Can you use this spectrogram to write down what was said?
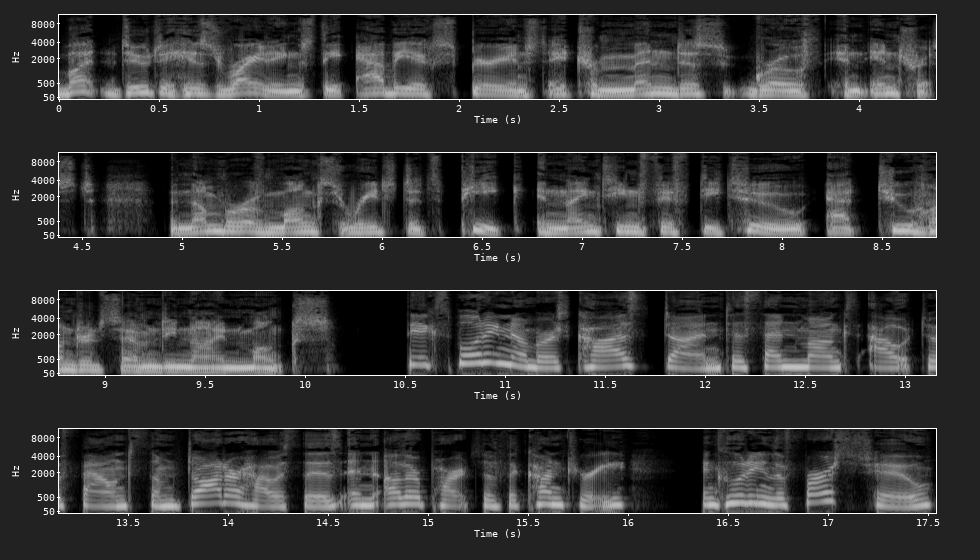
But due to his writings, the abbey experienced a tremendous growth in interest. The number of monks reached its peak in 1952 at 279 monks. The exploding numbers caused Dunne to send monks out to found some daughter houses in other parts of the country, including the first two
